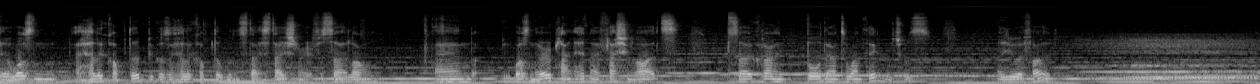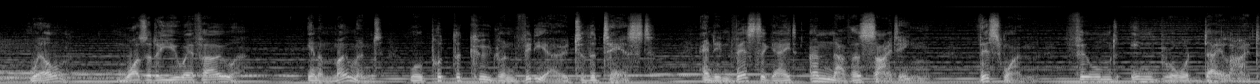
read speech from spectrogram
It wasn't a helicopter because a helicopter wouldn't stay stationary for so long. And it wasn't an aeroplane, it had no flashing lights. So it could only boil down to one thing, which was a UFO. Well, was it a UFO? In a moment, we'll put the Kudrin video to the test and investigate another sighting. This one filmed in broad daylight.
